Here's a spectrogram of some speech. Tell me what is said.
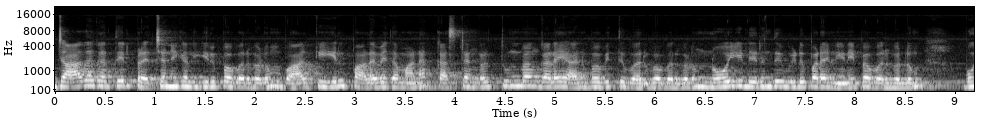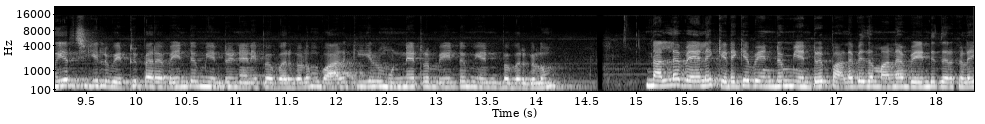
ஜாதகத்தில் பிரச்சனைகள் இருப்பவர்களும் வாழ்க்கையில் பலவிதமான கஷ்டங்கள் துன்பங்களை அனுபவித்து வருபவர்களும் நோயிலிருந்து விடுபட நினைப்பவர்களும் முயற்சியில் வெற்றி பெற வேண்டும் என்று நினைப்பவர்களும் வாழ்க்கையில் முன்னேற்றம் வேண்டும் என்பவர்களும் நல்ல வேலை கிடைக்க வேண்டும் என்று பலவிதமான வேண்டுதல்களை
